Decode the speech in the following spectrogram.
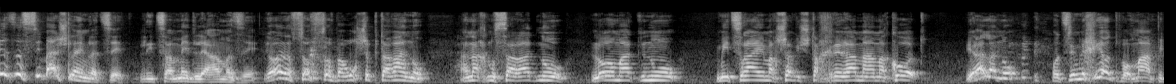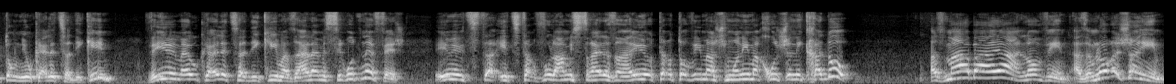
איזה סיבה יש להם לצאת? להיצמד לעם הזה. יאללה, סוף סוף ברוך שפטרנו. אנחנו שרדנו, לא מתנו, מצרים עכשיו השתחררה מהמכות. יאללה נו, רוצים לחיות פה. מה, פתאום נהיו כאלה צדיקים? ואם הם היו כאלה צדיקים, אז היה להם מסירות נפש. אם הם הצט... הצטרפו לעם ישראל, אז הם היו יותר טובים מה-80% שנכחדו. אז מה הבעיה? אני לא מבין. אז הם לא רשעים.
